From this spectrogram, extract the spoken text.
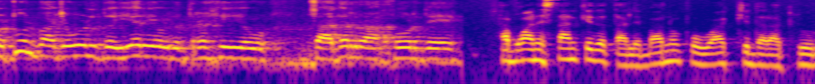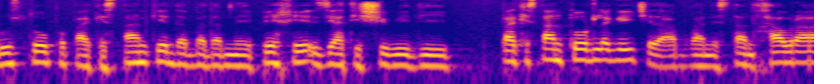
په ټول باجوړ د یرې او د ترخې یو څادر را خور دی. افغانستان کې د طالبانو په واک کې د راتلو وروسته په پاکستان کې د بدامنۍ پېښې زیاتې شوې دي. پاکستان تور لګوي چې د افغانستان خاوره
